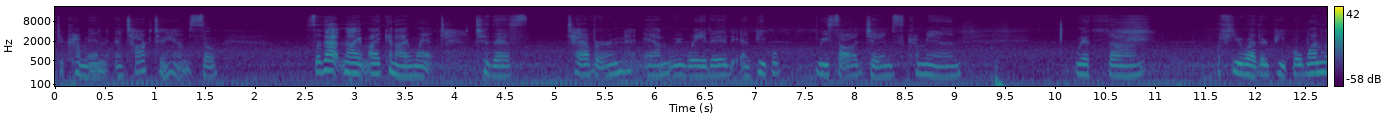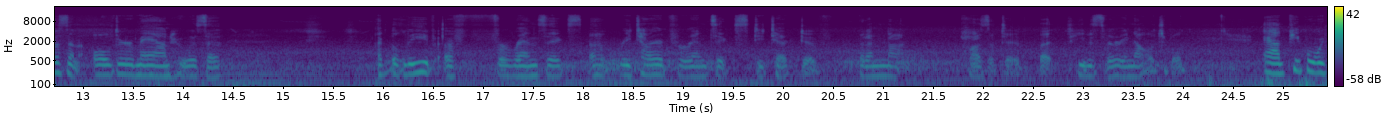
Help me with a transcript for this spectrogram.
to come in and talk to him. So, so that night, Mike and I went to this tavern and we waited, and people we saw James come in with um, a few other people. One was an older man who was a, I believe, a forensics, a retired forensics detective, but I'm not positive. But he was very knowledgeable and people would,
